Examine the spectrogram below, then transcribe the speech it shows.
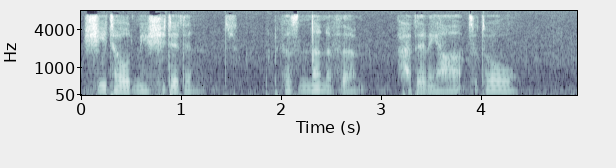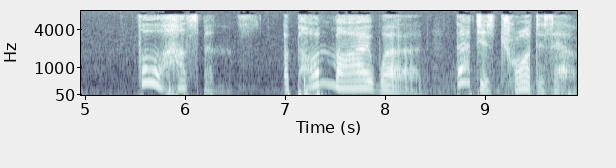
She told me she didn't, because none of them had any hearts at all. Four husbands! Upon my word, that is trop d'audace.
